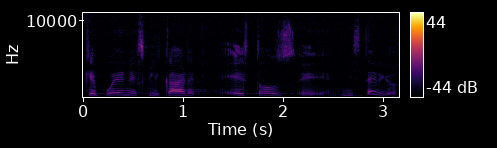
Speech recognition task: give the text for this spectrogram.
que pueden explicar estos eh, misterios.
